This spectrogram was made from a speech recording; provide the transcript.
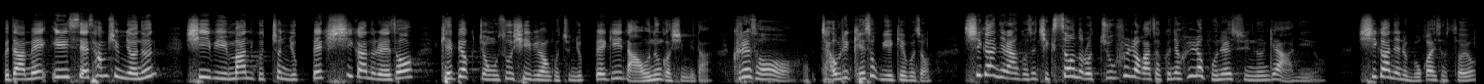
그 다음에 1세 30년은 12만 9,600 시간으로 해서 개벽 정수 12만 9,600이 나오는 것입니다. 그래서 자 우리 계속 얘기해 보죠. 시간이라는 것은 직선으로 쭉 흘러가서 그냥 흘려 보낼 수 있는 게 아니에요. 시간에는 뭐가 있었어요?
